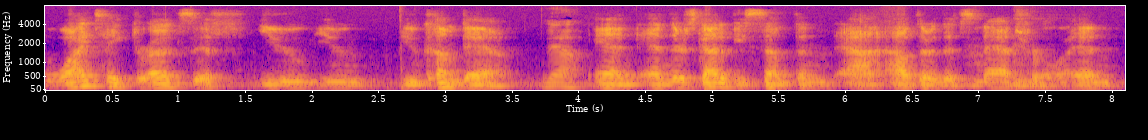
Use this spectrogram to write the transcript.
why take drugs if you you you come down. Yeah. And and there's got to be something out there that's natural and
